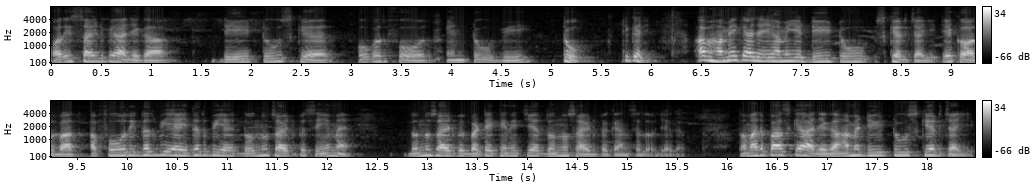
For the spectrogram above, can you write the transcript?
और इस साइड पे आ जाएगा D two square over four into V two ठीक है जी? अब हमें क्या चाहिए? हमें ये डी टू स्केयर चाहिए। एक और बात, अब फोर इधर भी है, इधर भी है, दोनों साइड पे सेम है, दोनों साइड पे बटे के नीचे है, दोनों साइड पे कैंसिल हो जाएगा। तो हमारे पास क्या आ जाएगा? हमें डी टू स्केयर चाहिए।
